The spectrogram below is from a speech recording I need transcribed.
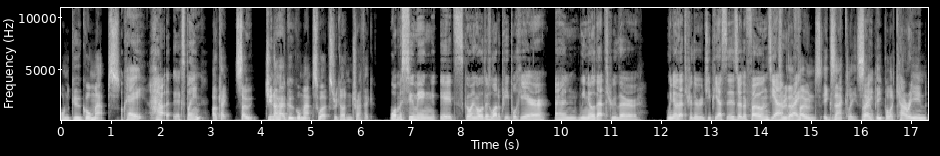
on Google Maps. Okay. How explain? Okay, so do you know how Google Maps works regarding traffic? Well, I'm assuming it's going, oh, there's a lot of people here. And we know that through their, we know that through their GPSs or their phones. Yeah. through their right? phones. Exactly. So Right. people are carrying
